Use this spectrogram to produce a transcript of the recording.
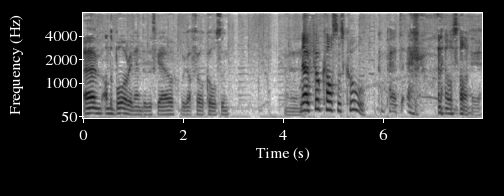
Um, on the boring end of the scale, we got Phil Coulson. Uh, No, Phil Coulson's cool. Compared to everyone else on here.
